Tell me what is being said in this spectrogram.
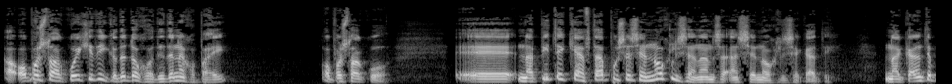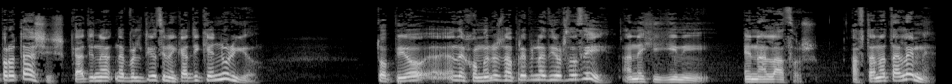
Όπως το ακούω, έχει δίκιο. Δεν το έχω δει, δεν έχω πάει. Όπως το ακούω. Ε, να πείτε και αυτά που σας ενόχλησαν, αν, αν σε ενόχλησε κάτι. Να κάνετε προτάσεις. Κάτι να, να βελτιωθεί, είναι κάτι καινούριο το οποίο ενδεχομένως να πρέπει να διορθωθεί, αν έχει γίνει ένα λάθος. Αυτά να τα λέμε.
